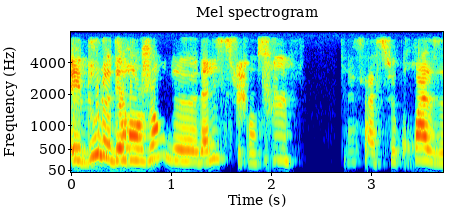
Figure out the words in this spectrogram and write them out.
Et d'où le dérangeant de- d'Alice, je pense. Mm. Ça se croise,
